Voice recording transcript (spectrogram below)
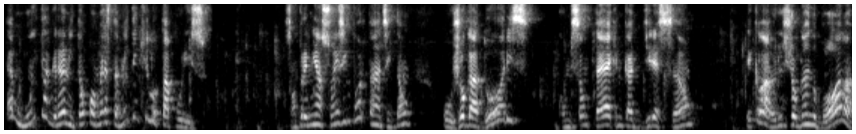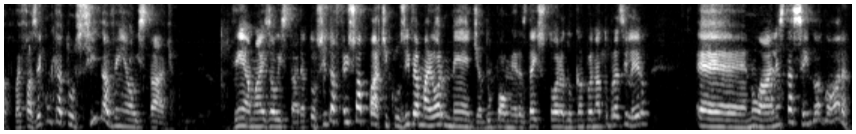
É muita grana. Então o Palmeiras também tem que lutar por isso. São premiações importantes. Então, os jogadores, comissão técnica, direção, e claro, eles jogando bola vai fazer com que a torcida venha ao estádio. Venha mais ao estádio. A torcida fez sua parte, inclusive a maior média do Palmeiras da história do Campeonato Brasileiro é, no Allianz está sendo agora.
